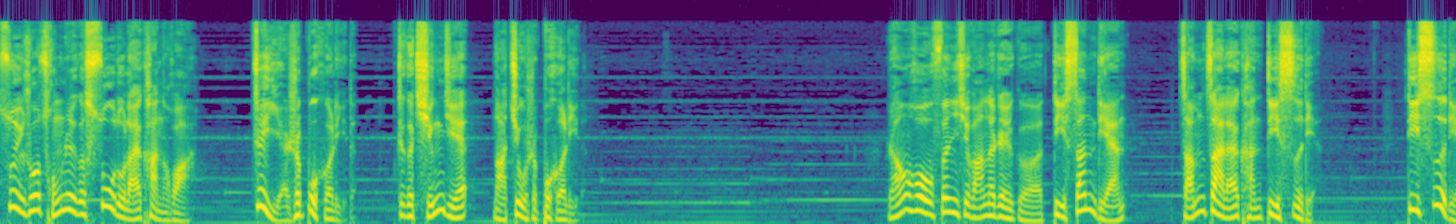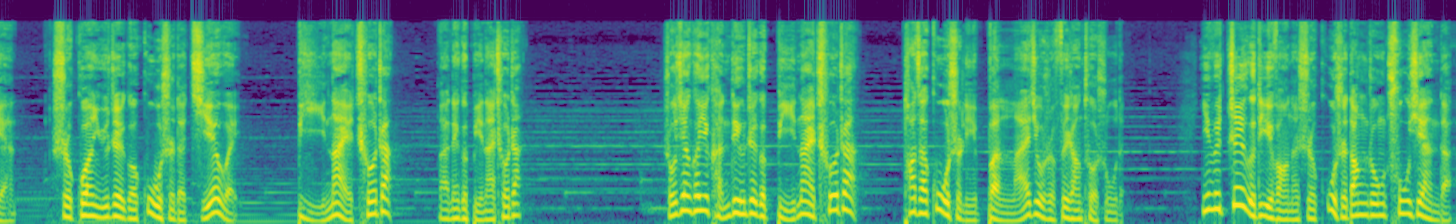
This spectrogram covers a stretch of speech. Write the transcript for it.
所以说，从这个速度来看的话，这也是不合理的。这个情节那就是不合理的。然后分析完了这个第三点，咱们再来看第四点。第四点是关于这个故事的结尾，比奈车站，啊，那个比奈车站。首先可以肯定，这个比奈车站，它在故事里本来就是非常特殊的，因为这个地方呢是故事当中出现的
